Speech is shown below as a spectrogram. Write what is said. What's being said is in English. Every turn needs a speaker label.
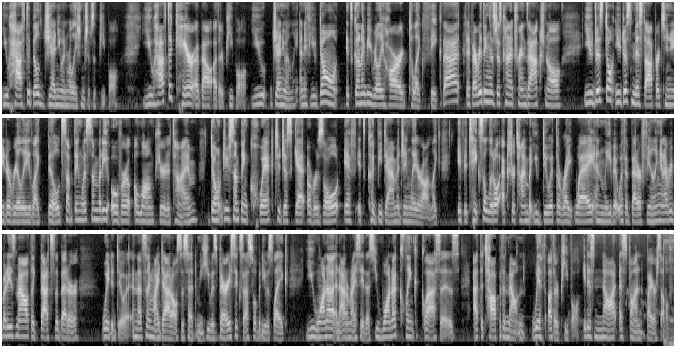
Speaker 1: you have to build genuine relationships with people. You have to care about other people. You genuinely. And if you don't, it's going to be really hard to like fake that. If everything is just kind of transactional, you just don't you just miss the opportunity to really like build something with somebody over a long period of time don't do something quick to just get a result if it could be damaging later on like if it takes a little extra time but you do it the right way and leave it with a better feeling in everybody's mouth like that's the better way to do it and that's something my dad also said to me he was very successful but he was like you want to and adam and i say this you want to clink glasses at the top of the mountain with other people it is not as fun by yourself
